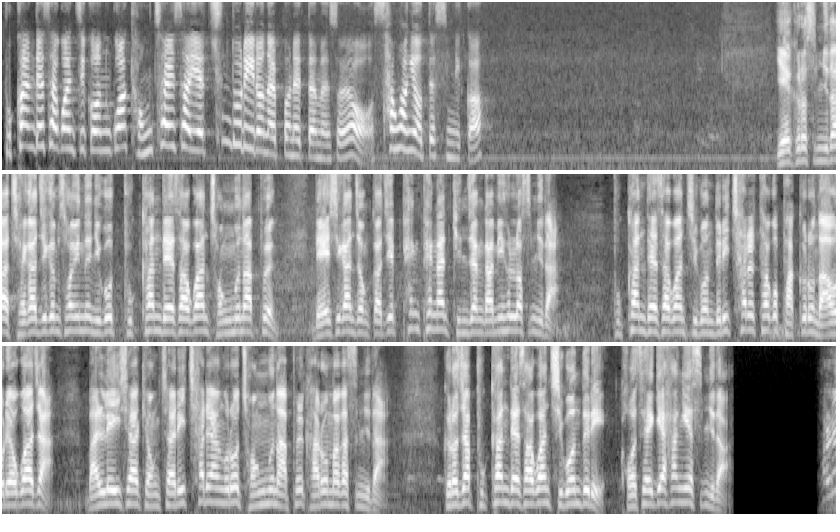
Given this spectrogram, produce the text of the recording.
북한 대사관 직원과 경찰 사이에 충돌이 일어날 뻔했다면서요. 상황이 어땠습니까? 예, 그렇습니다. 제가 지금 서 있는 이곳 북한 대사관 정문 앞은 4시간 전까지 팽팽한 긴장감이 흘렀습니다. 북한 대사관 직원들이 차를 타고 밖으로 나오려고 하자 말레이시아 경찰이 차량으로 정문 앞을 가로막았습니다. 그러자 북한 대사관 직원들이 거세게 항의했습니다. 빨리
